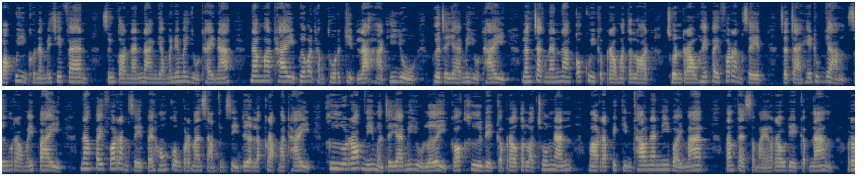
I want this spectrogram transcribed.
บอกผู้หญิงคนนั้นไม่ใช่แฟน ซึ่งตอนนั้นนางยังไม่ได้มาอยู่ไทยนะ นางมาไทยเพื่อมาทำธุรกิจและหาที่อยู่ เพื่อจะย้ายมาอยู่ไทย หลังจากนั้นนางก็คุยกับเรามาตลอด ชวนเราให้ไปฝรั่งเศส จะจ่ายให้ทุกอย่าง ซึ่งเราไม่ไป นางไปฝรั่งเศสไปฮ่องกงประมาณ 3-4 เดือนแล้วกลับมาไทย คือรอบนี้เหมือนจะย้ายไม่อยู่เลย ก็คือเด็กกับเราตลอดช่วงนั้น มารับไปกินข้าวนั่นนี่บ่อยมาก ตั้งแต่สมัยเราเดทกับนาง เรา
